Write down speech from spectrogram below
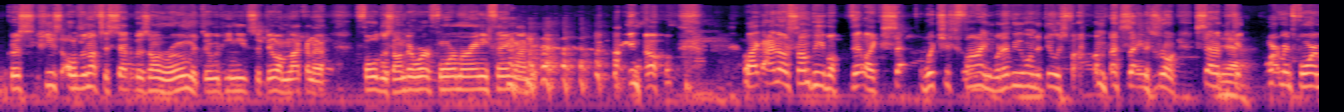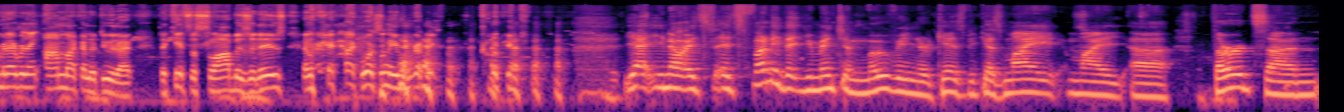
because he's old enough to set up his own room and do what he needs to do. I'm not going to fold his underwear for him or anything. I'm, I know, like I know some people that like, set, which is fine. Whatever you want to do is fine. I'm not saying it's wrong. Set up yeah. the apartment for him and everything. I'm not going to do that. The kid's a slob as it is, and I wasn't even going to. yeah, you know, it's it's funny that you mentioned moving your kids because my my. uh third son,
